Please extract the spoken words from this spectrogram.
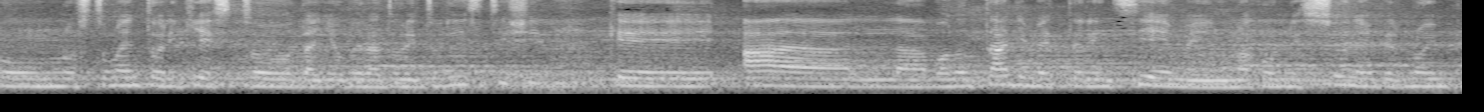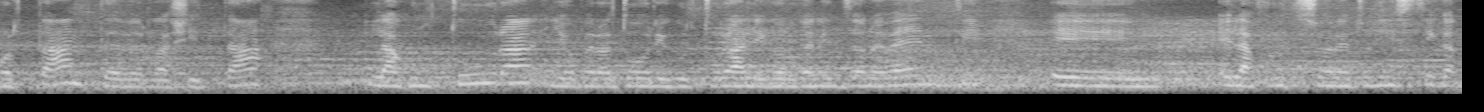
Uno strumento richiesto dagli operatori turistici che ha la volontà di mettere insieme in una connessione per noi importante per la città la cultura, gli operatori culturali che organizzano eventi e, e la fruizione turistica,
